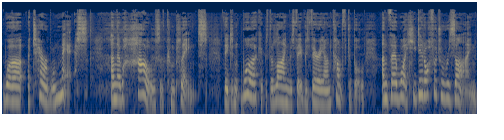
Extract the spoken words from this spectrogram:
were a terrible mess, and there were howls of complaints. They didn't work. It was the line was it was very uncomfortable, and there was he did offer to resign,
